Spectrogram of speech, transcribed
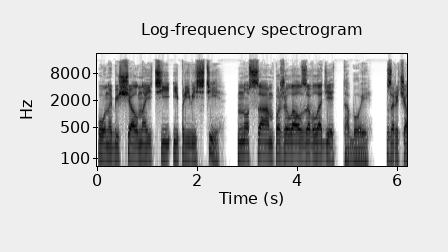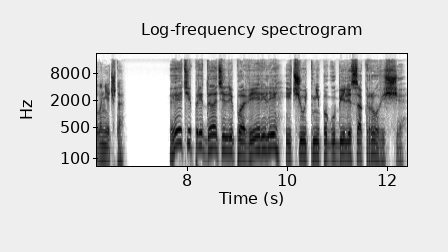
Он обещал найти и привести, но сам пожелал завладеть тобой, зарычало нечто. Эти предатели поверили и чуть не погубили сокровище.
